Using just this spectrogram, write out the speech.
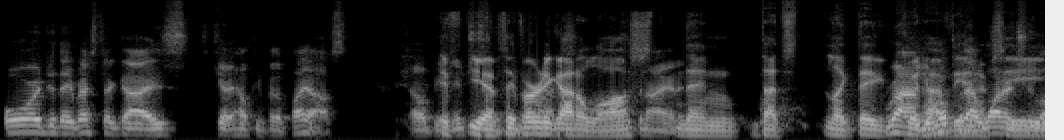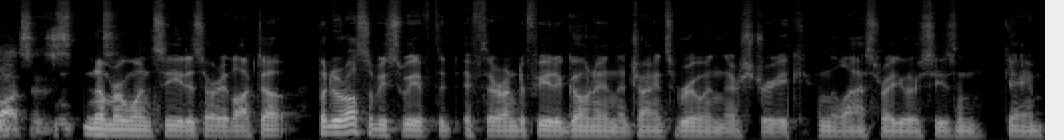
or do they rest their guys to get healthy for the playoffs? If, yeah, if they've already got a loss, then that's like they right, could have the NFC one or two losses. number one seed is already locked up. But it would also be sweet if the, if they're undefeated going in, the Giants ruin their streak in the last regular season game.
